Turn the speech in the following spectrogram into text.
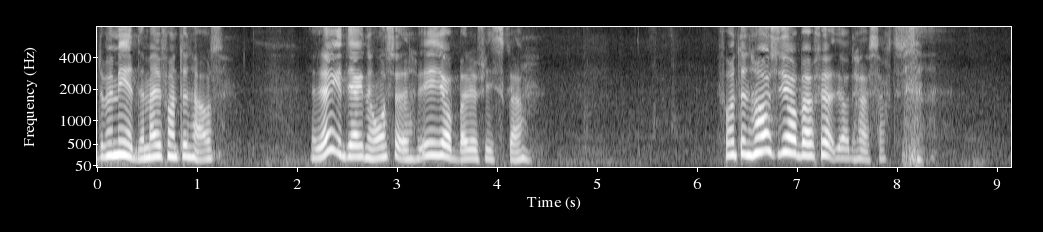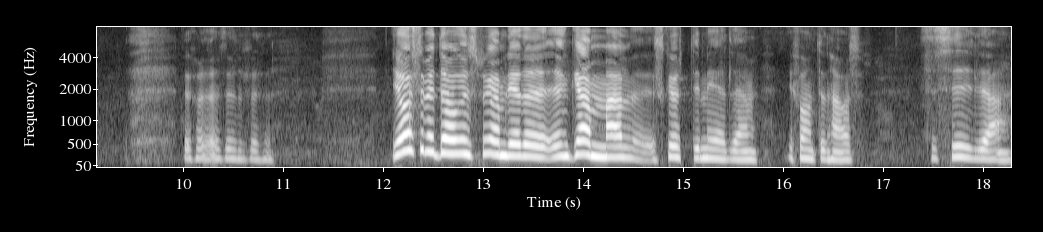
de är medlemmar i Fountain House. Vi har inga diagnoser, vi jobbar och är friska. Fountain House jobbar för... Ja, det har jag sagt. Jag som är dagens programledare är en gammal skuttig medlem i Fountain House. Cecilia.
